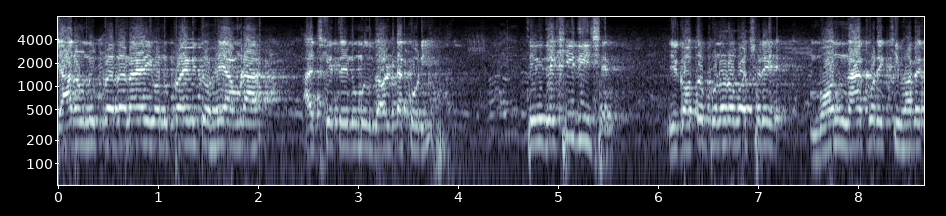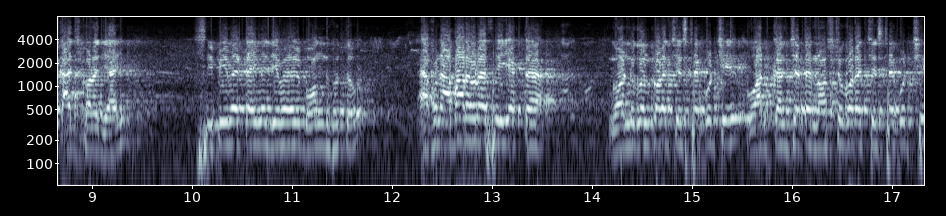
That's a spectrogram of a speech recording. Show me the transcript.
যার অনুপ্রেরণায় অনুপ্রাণিত হয়ে আমরা আজকে তৃণমূল দলটা করি, তিনি দেখিয়ে দিয়েছেন যে গত পনেরো বছরে বন্ধ না করে কীভাবে কাজ করা যায়। সিপিএম এর টাইমে যেভাবে বন্ধ হতো, এখন আবার ওরা সেই একটা গন্ডগোল করার চেষ্টা করছে ওয়ার্ক কালচারটা নষ্ট করার চেষ্টা করছে।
